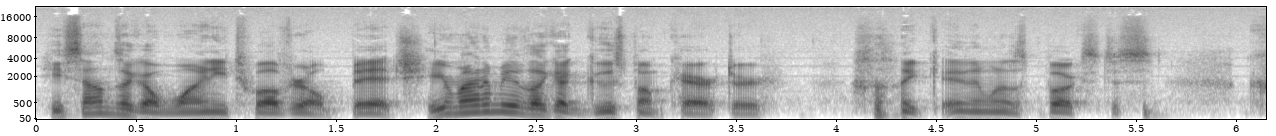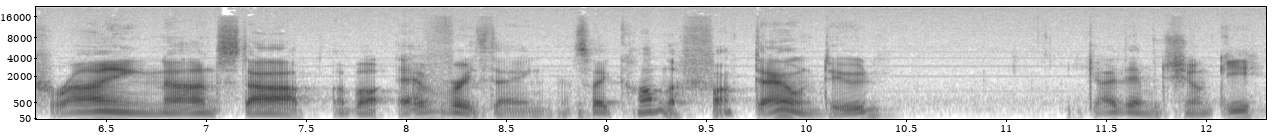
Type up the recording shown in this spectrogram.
He sounds like a whiny 12 year old bitch. He reminded me of like a Goosebump character, like in one of those books, just crying nonstop about everything. It's like, calm the fuck down, dude. You goddamn chunky.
